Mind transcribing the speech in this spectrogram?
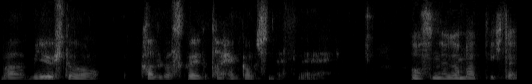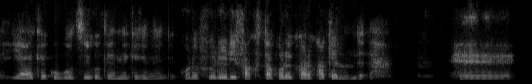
まあ、見る人の数が少ないと大変かもしれないですね。そうですね、頑張っていきたい。いや、結構ごついことやんなきゃいけないんで、これフルリファクターこれからかけるんで。へえ。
